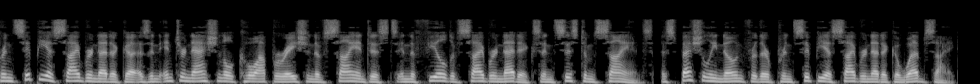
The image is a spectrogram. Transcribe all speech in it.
Principia Cybernetica is an international cooperation of scientists in the field of cybernetics and systems science, especially known for their Principia Cybernetica website.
